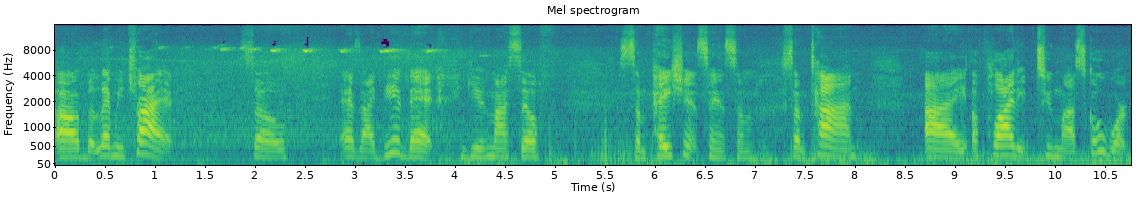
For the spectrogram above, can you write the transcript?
uh, but let me try it. So as I did that, give myself some patience and some, some time, I applied it to my schoolwork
